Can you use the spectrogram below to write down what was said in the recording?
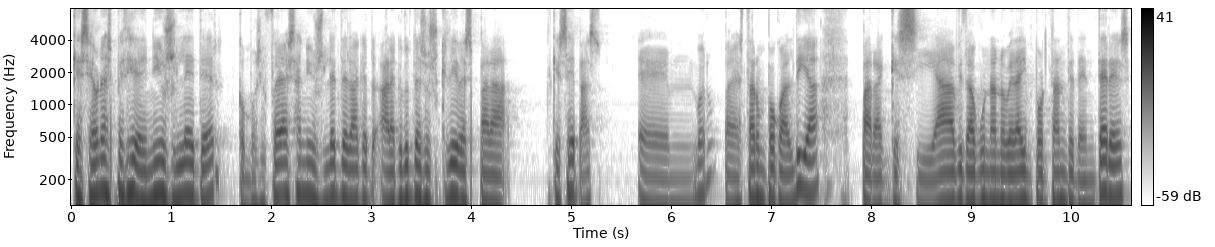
Que sea una especie de newsletter, como si fuera esa newsletter a la que, a la que tú te suscribes para que sepas Em, bueno, para estar un poco al día, para que si ha habido alguna novedad importante te enteres,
